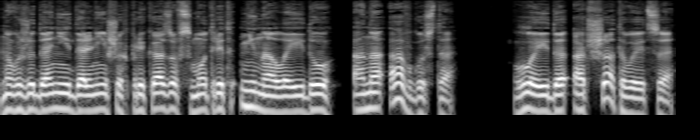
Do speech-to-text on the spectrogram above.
но в ожидании дальнейших приказов смотрит не на Лейду, а на Августа. Лейда отшатывается.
